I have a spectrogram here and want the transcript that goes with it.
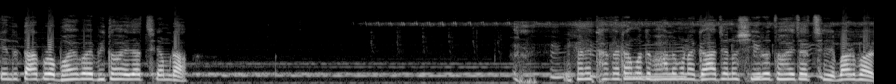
কিন্তু তারপরে ভয়ে ভয়ে ভীত হয়ে যাচ্ছি আমরা। এখানে থাকাটা আমাদের ভালো মনে গা যেন শিরত হয়ে যাচ্ছে বারবার।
